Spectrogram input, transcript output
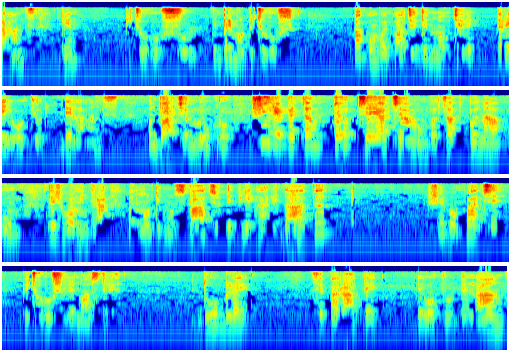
lanț din piciorușul, din primul picioruș. Acum voi face din nou cele trei ochiuri de lanț, întoarcem lucru și repetăm tot ceea ce am învățat până acum. Deci vom intra în ultimul spațiu de fiecare dată și vom face piciorușile noastre duble, separate de ochiul de lanț.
